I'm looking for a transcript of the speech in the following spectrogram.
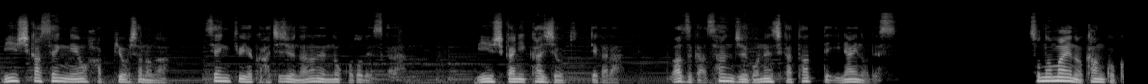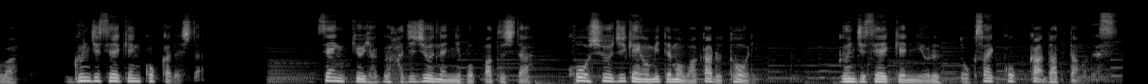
民主化宣言を発表したのが1987年のことですから、民主化に舵を切ってからわずか35年しか経っていないのです。その前の韓国は軍事政権国家でした。1980年に勃発した公衆事件を見てもわかる通り、軍事政権による独裁国家だったのです。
